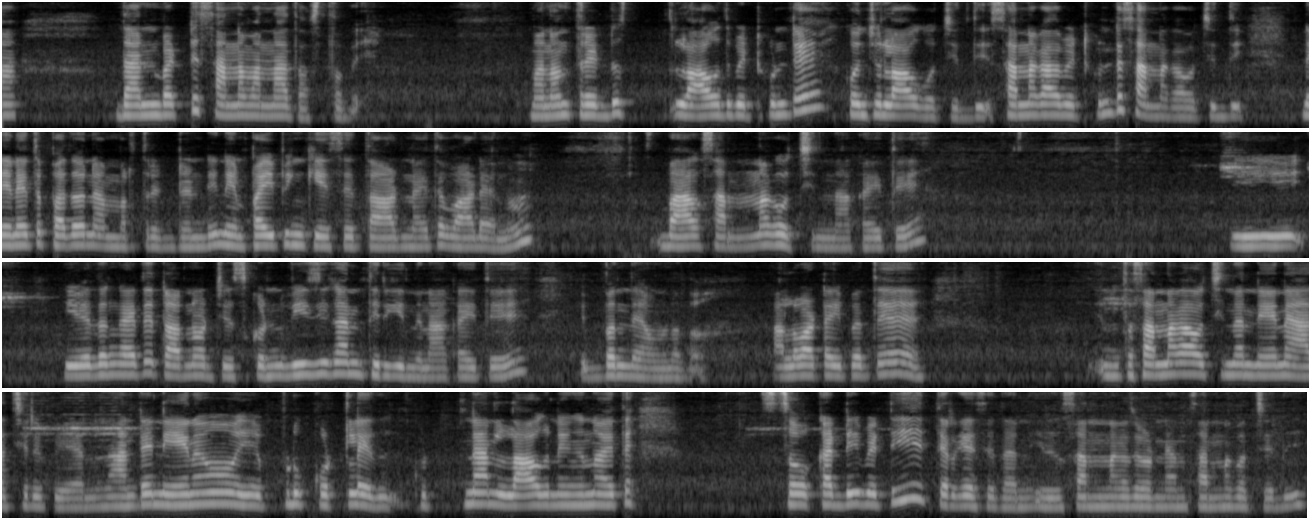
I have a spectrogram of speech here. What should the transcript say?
దాన్ని బట్టి సన్నమన్నది వస్తుంది. మనం థ్రెడ్ లావుది పెట్టుకుంటే కొంచెం లావుగా వచ్చిద్ది. సన్నగా పెట్టుకుంటే సన్నగా వచ్చిద్ది. నేనైతే పదో నెంబర్ థ్రెడ్ అండి. నేను పైపింగ్ వేసే తాడునైతే అయితే వాడాను. బాగా సన్నగా వచ్చింది నాకైతే. ఈ ఈ విధంగా అయితే టర్న్ అవుట్ చేసుకోండి. ఈజీగానే తిరిగింది నాకైతే. ఇబ్బంది ఏమి ఉండదు. అలవాటు అయిపోతే ఇంత సన్నగా వచ్చిందని నేనే ఆశ్చర్యపోయాను. అంటే నేను ఎప్పుడు కుట్టలేదు. కుట్టిన లాగు నేను అయితే సో కడ్డీ పెట్టి తిరగేసేదాన్ని. ఇది సన్నగా చూడండి ఎంత సన్నగా వచ్చేది.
